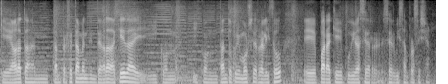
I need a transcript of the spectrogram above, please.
que ahora tan, tan perfectamente integrada queda y, con, y con tanto primor se realizó para que pudiera ser, ser vista en procesión.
